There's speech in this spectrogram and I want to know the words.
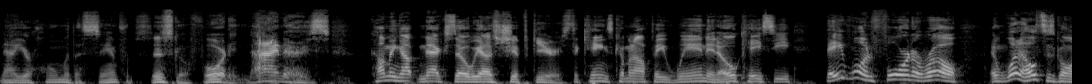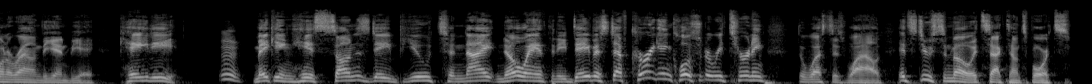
Now you're home with the San Francisco 49ers. Coming up next, though, we got to shift gears. The Kings coming off a win in OKC. They've won four in a row. And what else is going around the NBA? KD mm. making his Suns debut tonight. No Anthony Davis. Steph Curry getting closer to returning. The West is wild. It's Deuce and Mo. It's Sactown Sports.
